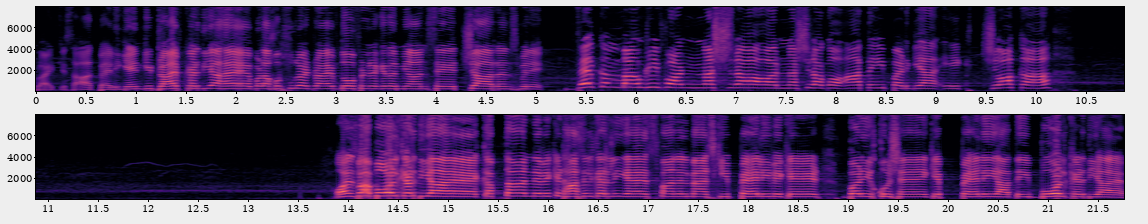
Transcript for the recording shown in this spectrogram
फ़्लाइट के साथ पहली गेंद की ड्राइव कर दिया है। बड़ा खूबसूरत ड्राइव दो फील्डर के दरमियान से चार रन मिले। वेलकम बाउंड्री फॉर नशरा और नशरा को आते ही पड़ गया एक चौका। और इस बार बोल्ड कर दिया है। कप्तान ने विकेट हासिल कर ली है। इस फाइनल मैच की पहली विकेट बड़ी खुश हैं कि पहले ही आते ही बोल्ड कर दिया है।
